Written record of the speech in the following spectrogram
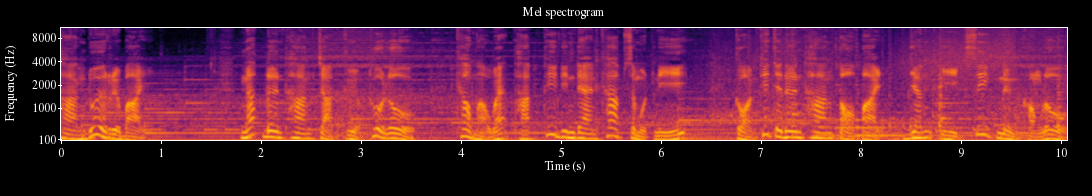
ทางด้วยเรือใบ นักเดินทางจากเกือบทั่วโลกเข้ามาแวะพักที่ดินแดนคาบสมุทรนี้ ก่อนที่จะเดินทางต่อไปยังอีกซีกหนึ่งของโลก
